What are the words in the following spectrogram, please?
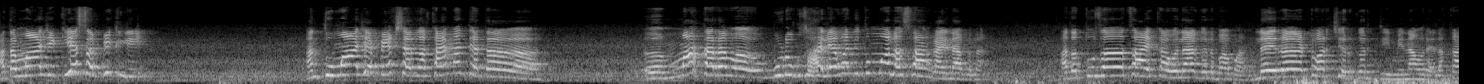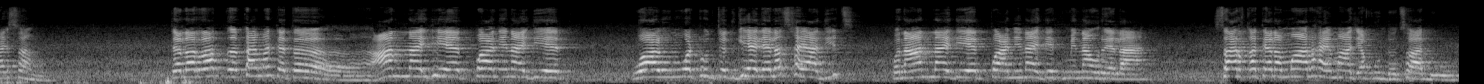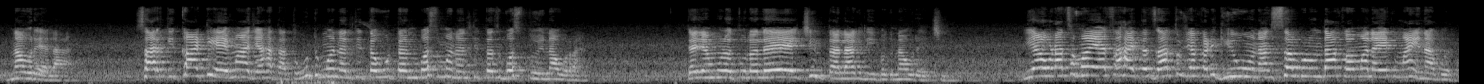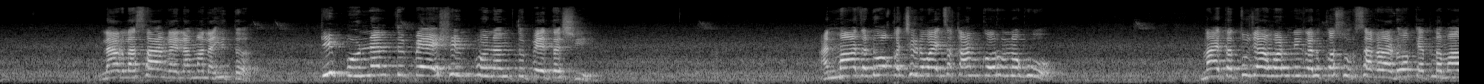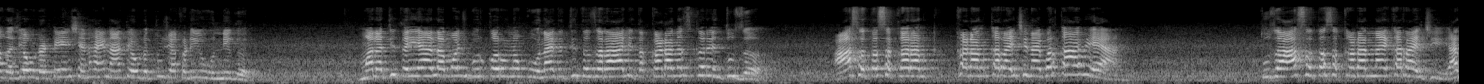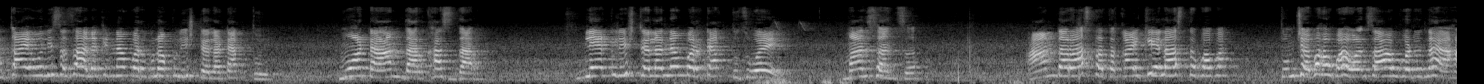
आता माझी केस पिकली. आणि तू माझ्यापेक्षा काय म्हणते आता म्हातारा बुडूक झाल्यावर तू मला सांगायला लागला. आता तुझंच ऐकावं लागलं बाबा. लय र टॉर्चर करते मी नवऱ्याला. काय सांगू? त्याला रात काय म्हणतात अन्न नाही देत पाणी नाही देत. वाळून वटून त्यात गेलेलाच आहे आधीच. पण अन्न नाही देत पाणी नाही देत मी नवऱ्याला. सारखा त्याला मार आहे माझ्या कुंड चालू नवऱ्याला. सारखी काठी आहे माझ्या हातात. उठ म्हणाल तिथं उठन बस म्हणाल तिथंच बसतोय नवरा. त्याच्यामुळं तुला लय चिंता लागली बघ नवऱ्याची. एवढाच मायाचा आहे तर जा तुझ्याकडे घेऊन आणि सांभाळून दाखव मला एक महिनाभर. लागला सांगायला मला इथं. की पुनम तुपे शिन पुनम तुपे तशी. आणि माझं डोकं चिडवायचं काम करू नको. नाही तर तुझ्यावर निघल कसूर सगळा डोक्यातलं माझं. जेवढं टेन्शन आहे ना तेवढं तुझ्याकडे येऊन निघल. मला तिथं यायला मजबूर करू नको. नाही तर तिथं जर आली तर कडानच करेन तुझं. असं तसं करान कडान करायची नाही बरं का हव्या तुझं असं तसं कडान नाही करायची. आणि काय ओलीस झालं की नंबर ब्लॉक लिस्टला टाकतोय. मोठा आमदार खासदार. ब्लॅक लिस्टला नंबर टाकतोच वय. माणसांचं. आमदार असता तर काय केलं असतं बाबा? तुमच्या भाऊ भावांचं अवघड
